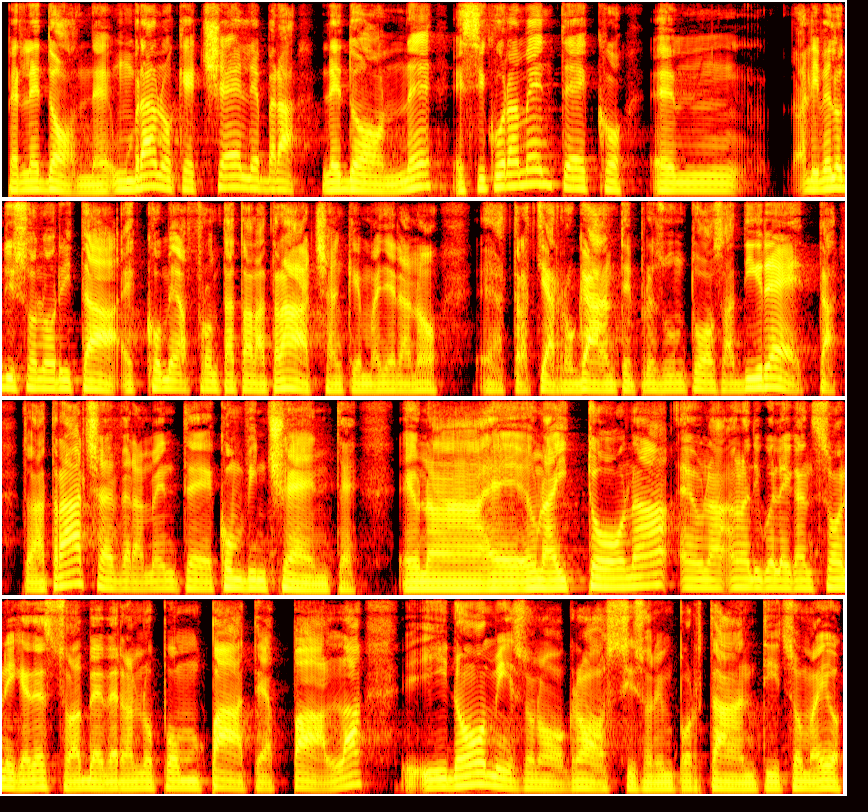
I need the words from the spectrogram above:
per le donne, un brano che celebra le donne e sicuramente ecco ehm, a livello di sonorità e come è affrontata la traccia, anche in maniera no, eh, a tratti arrogante, presuntuosa, diretta. La traccia è veramente convincente, è una, è una hittona, è una, è una, di quelle canzoni che adesso vabbè verranno pompate a palla. I, i nomi sono grossi, sono importanti. Insomma, io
